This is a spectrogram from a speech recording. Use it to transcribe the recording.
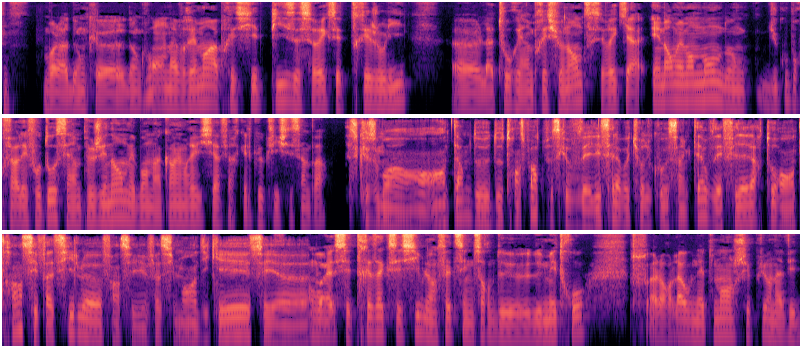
voilà, donc donc on a vraiment apprécié de Pise. C'est vrai que c'est très joli. Euh, la tour est impressionnante. C'est vrai qu'il y a énormément de monde, donc du coup pour faire les photos c'est un peu gênant, mais bon on a quand même réussi à faire quelques clichés sympas. Excuse-moi, en, termes de, transport, parce que vous avez laissé la voiture du coup au 5 terres, vous avez fait l'aller-retour en train, c'est facile, euh, enfin c'est facilement indiqué, c'est. Euh... Ouais, c'est très accessible en fait, c'est une sorte de, métro. Alors là honnêtement, je sais plus, on avait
